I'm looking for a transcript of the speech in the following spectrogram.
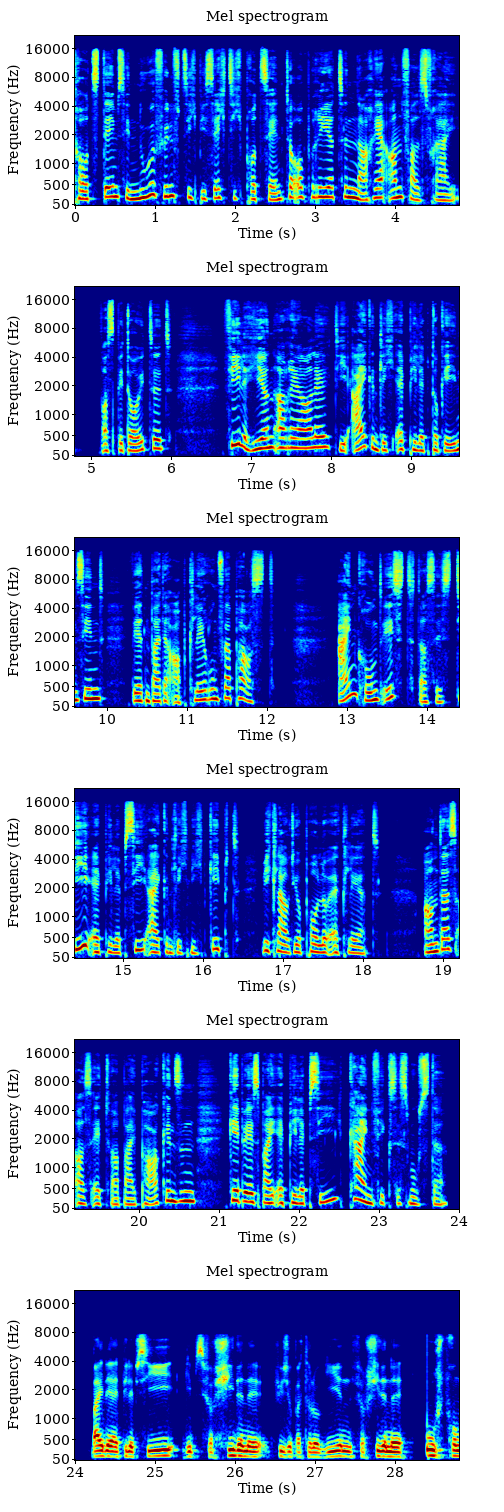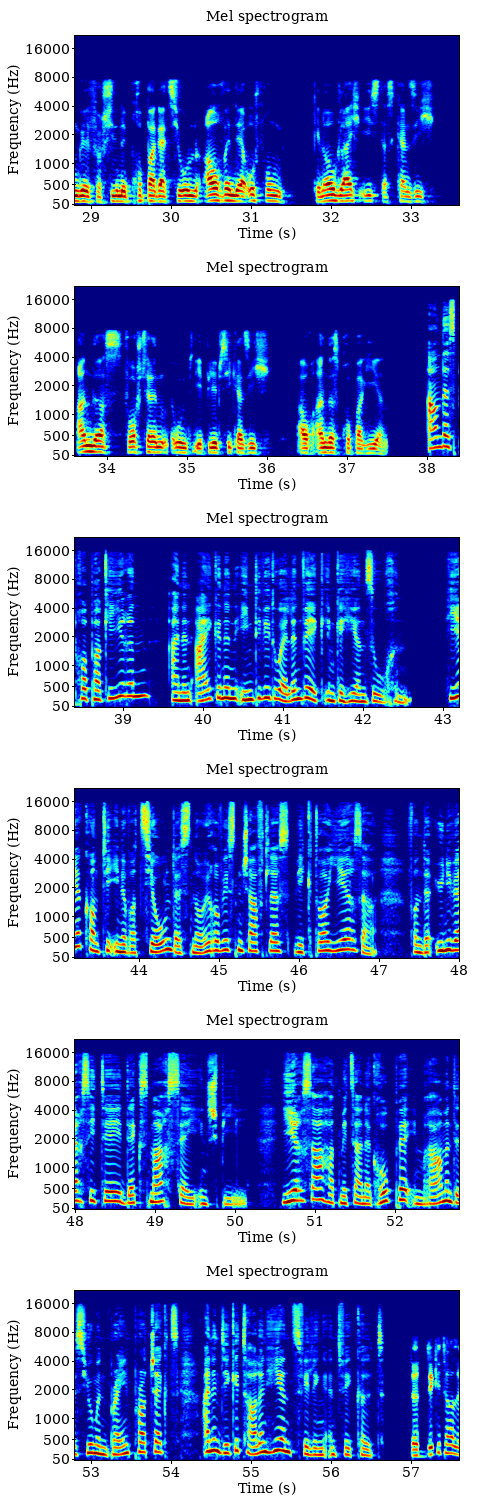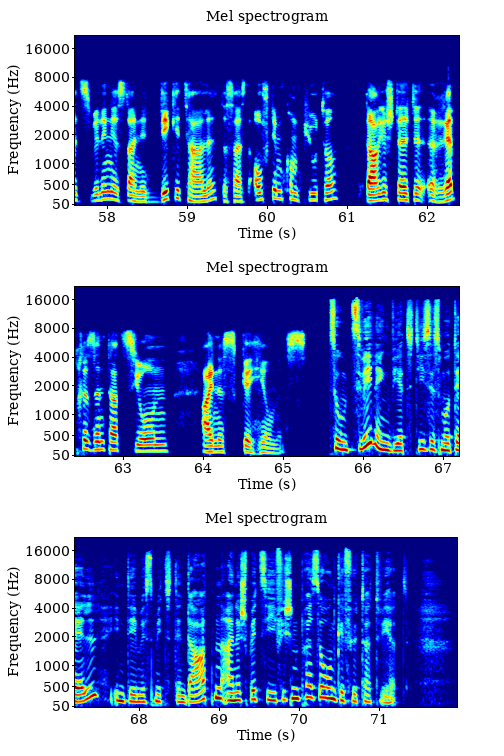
Trotzdem sind nur 50 bis 60 Prozent der Operierten nachher anfallsfrei, was bedeutet, Viele Hirnareale, die eigentlich epileptogen sind, werden bei der Abklärung verpasst. Ein Grund ist, dass es die Epilepsie eigentlich nicht gibt, wie Claudio Polo erklärt. Anders als etwa bei Parkinson gäbe es bei Epilepsie kein fixes Muster. Bei der Epilepsie gibt es verschiedene Physiopathologien, verschiedene Ursprünge, verschiedene Propagationen. Auch wenn der Ursprung genau gleich ist, das kann sich anders vorstellen und die Epilepsie kann sich auch anders propagieren. Anders propagieren, einen eigenen individuellen Weg im Gehirn suchen. Hier kommt die Innovation des Neurowissenschaftlers Victor Jirsa von der Université d'Aix-Marseille ins Spiel. Jirsa hat mit seiner Gruppe im Rahmen des Human Brain Projects einen digitalen Hirnzwilling entwickelt. Der digitale Zwilling ist eine digitale, das heißt auf dem Computer dargestellte Repräsentation eines Gehirnes. Zum Zwilling wird dieses Modell, indem es mit den Daten einer spezifischen Person gefüttert wird.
